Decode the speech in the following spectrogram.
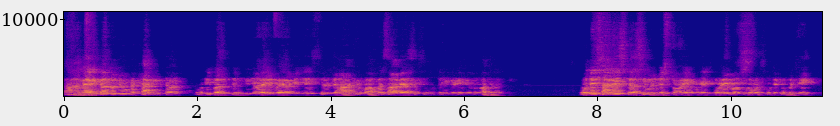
ਅਮਰੀਕਾ ਤੋਂ ਜੋ ਇਕੱਠਾ ਕੀਤਾ, ਉਹਦੀ ਬਦਕਿਸਮਤੀ ਨਾਲ ਇਹ ਹੋਇਆ ਕਿ ਜਿਸ ਜਹਾਜ਼ 'ਚ ਵਾਪਸ ਆ ਰਿਹਾ ਸੀ, ਸਮੁੰਦਰੀ ਗੜੇ 'ਚ ਉਹਨੂੰ ਅੱਗ ਲੱਗੀ। ਉਹਦੇ ਸਾਰੇ ਸਪੈਸੀਮਨ ਡਿਸਟਰੋਏ ਹੋ ਗਏ ਥੋੜੇ ਬਹੁਤ ਨੋਟਸ ਉਹਦੇ ਕੋਲ ਬਚੇ।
